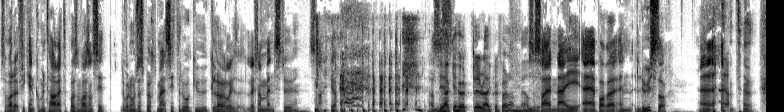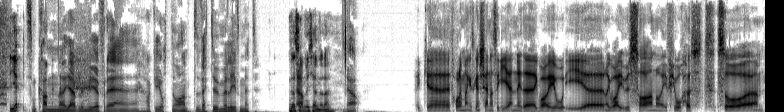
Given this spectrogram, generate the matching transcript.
så var det, fikk jeg en kommentar etterpå som var sånn sit, Det var noen som spurte meg Sitter du og googler liksom mens du snakker. Altså, De har ikke hørt uh, Radcrew før, da? Så sa jeg nei, jeg er bare en loser. Eh, Jepp. som kan eh, jævlig mye, for det eh, har ikke gjort noe annet, vet du, med livet mitt. Det er sånn vi kjenner det. Ja. Jeg, eh, jeg tror nok mange som kan kjenne seg igjen i det. Jeg var jo i, når jeg var i USA nå i fjor høst, så uh,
